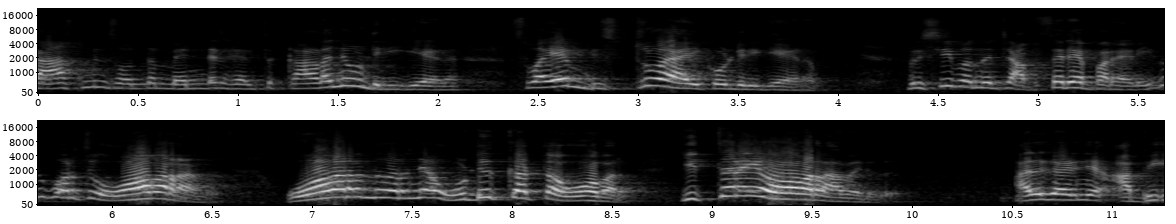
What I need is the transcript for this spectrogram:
ജാസ്മിൻ സ്വന്തം മെന്റൽ ഹെൽത്ത് കളഞ്ഞുകൊണ്ടിരിക്കുകയാണ്. സ്വയം ഡിസ്ട്രോ ആയിക്കൊണ്ടിരിക്കുകയാണ്. ഋഷി വന്നിട്ട് അപ്സരെ പറയാണ് ഇത് കുറച്ച് ഓവറാണ് ഓവർ എന്ന് പറഞ്ഞാൽ ഒടുക്കത്ത ഓവർ ഇത്രയും ഓവർ ആവരുത്. അത് കഴിഞ്ഞ് അഭി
